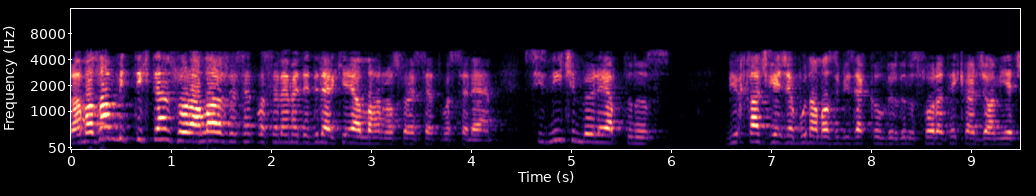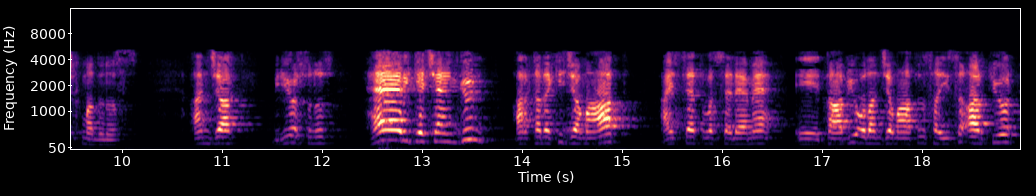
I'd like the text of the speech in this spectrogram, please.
Ramazan bittikten sonra Allah Resulü Aleyhisselatü Vesselam'e dediler ki ey Allah'ın Resulü Aleyhisselatü Vesselam siz niçin böyle yaptınız? Birkaç gece bu namazı bize kıldırdınız sonra tekrar camiye çıkmadınız. Ancak biliyorsunuz her geçen gün arkadaki cemaat Aleyhisselatü Vesselam'e e, tabi olan cemaatin sayısı artıyor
